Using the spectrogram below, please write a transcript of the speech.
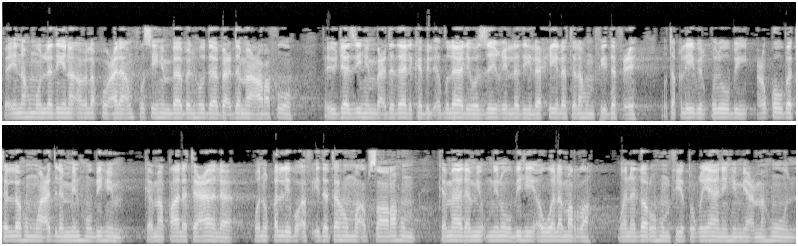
فإنهم الذين أغلقوا على أنفسهم باب الهدى بعدما عرفوه. فيجازيهم بعد ذلك بالإضلال والزيغ الذي لا حيلة لهم في دفعه وتقليب القلوب عقوبة لهم وعدلا منه بهم كما قال تعالى ونقلب أفئدتهم وأبصارهم كما لم يؤمنوا به أول مرة ونذرهم في طغيانهم يعمهون.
